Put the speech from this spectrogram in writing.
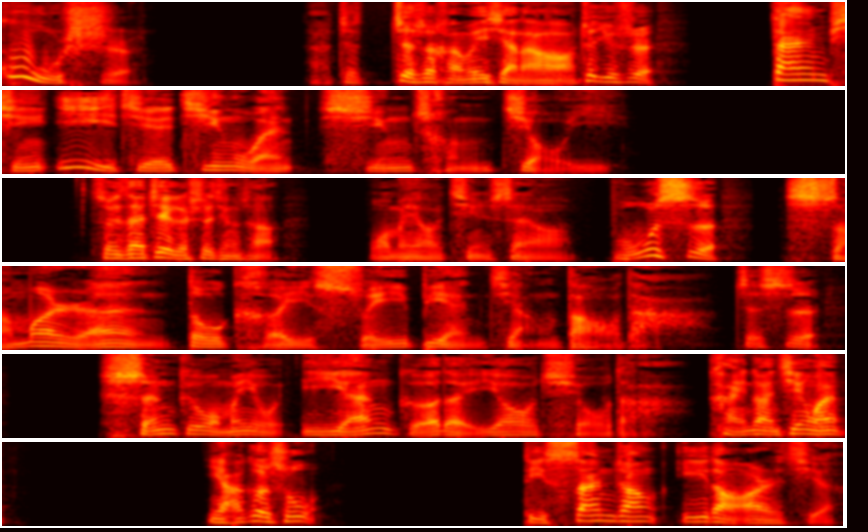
故事啊，这这是很危险的啊，这就是。单凭一节经文形成教义，所以在这个事情上，我们要谨慎啊！不是什么人都可以随便讲道的，这是神给我们有严格的要求的。看一段经文，《雅各书》第三章一到二节：“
